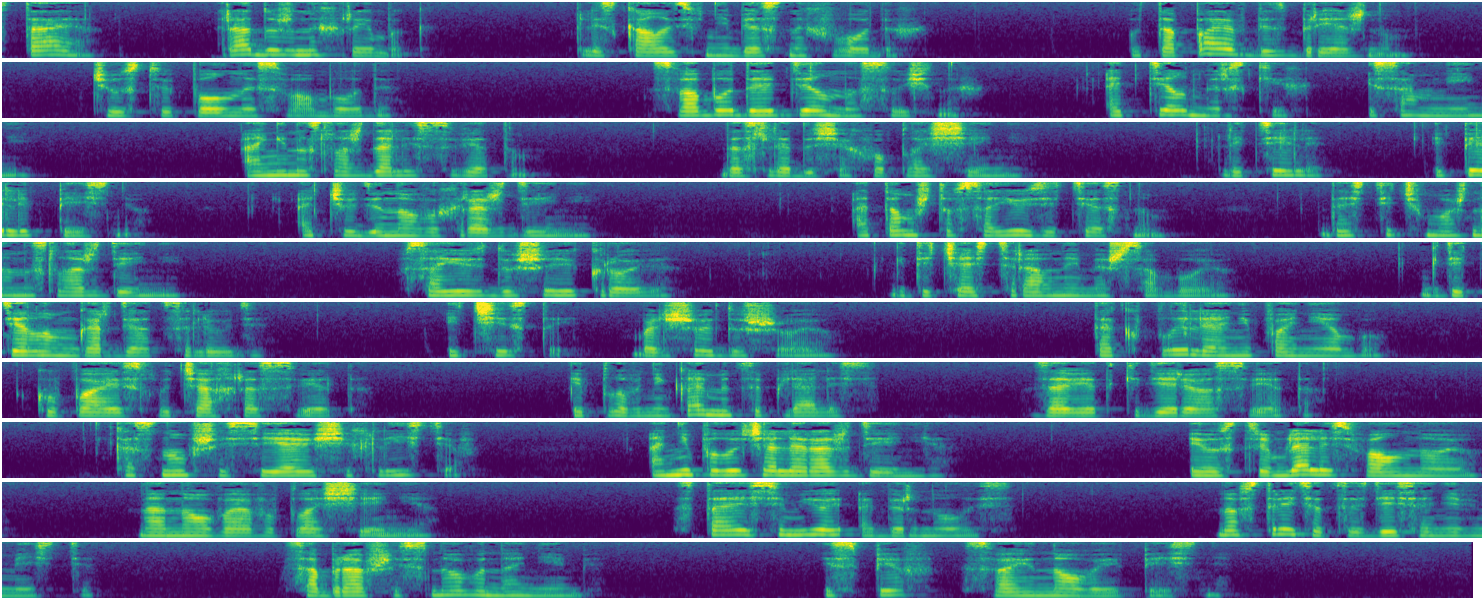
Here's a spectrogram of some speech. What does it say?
Стая радужных рыбок плескалась в небесных водах, утопая в безбрежном чувстве полной свободы. Свободы от дел насущных, от тел мирских и сомнений. Они наслаждались светом до следующих воплощений. Летели и пели песню о чуде новых рождений, о том, что в союзе тесном достичь можно наслаждений, в союз души и крови, где части равны меж собою, где телом гордятся люди и чистой, большой душою. Так плыли они по небу, купаясь в лучах рассвета, и плавниками цеплялись за ветки дерева света. Коснувшись сияющих листьев, они получали рождение и устремлялись волною на новое воплощение. Стая семьей обернулась, но встретятся здесь они вместе, собравшись снова на небе и спев свои новые песни.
